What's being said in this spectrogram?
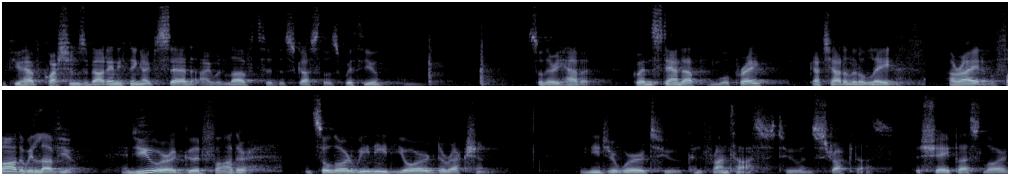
If you have questions about anything I've said, I would love to discuss those with you. So there you have it. Go ahead and stand up and we'll pray. Got you out a little late. All right. Well, Father, we love you. And you are a good Father. And so, Lord, we need your direction. We need your word to confront us, to instruct us, to shape us, Lord,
